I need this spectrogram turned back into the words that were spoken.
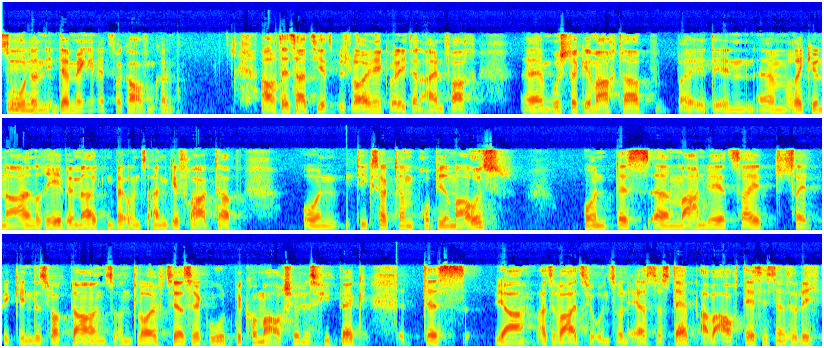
so mhm. dann in der Menge nicht verkaufen kann. Auch das hat sich jetzt beschleunigt, weil ich dann einfach äh, Muster gemacht habe, bei den ähm, regionalen Rewe-Märkten bei uns angefragt habe und die gesagt haben, probieren wir aus. Und das äh, machen wir jetzt seit, seit Beginn des Lockdowns und läuft sehr, sehr gut, bekommen auch schönes Feedback. Das ja, also war jetzt für uns so ein erster Step, aber auch das ist natürlich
